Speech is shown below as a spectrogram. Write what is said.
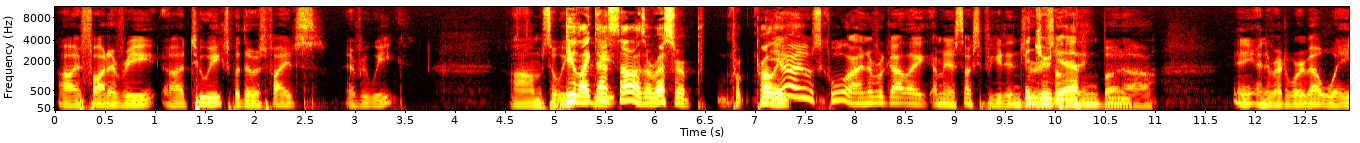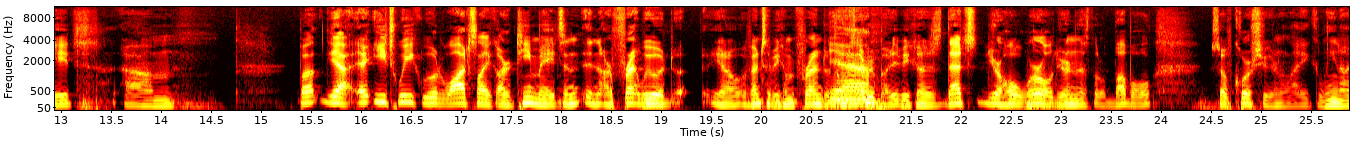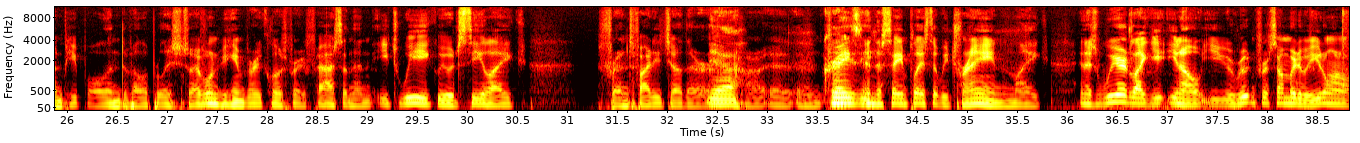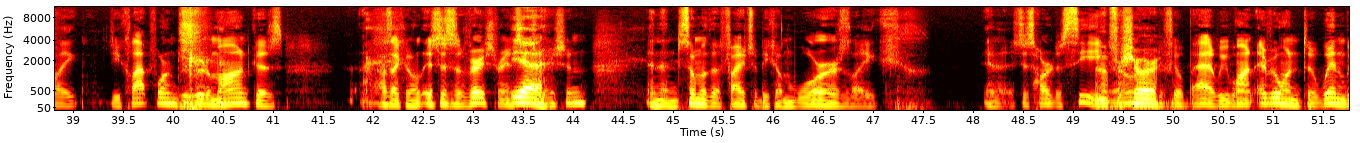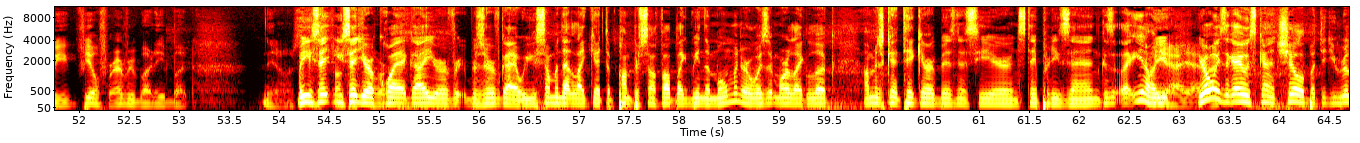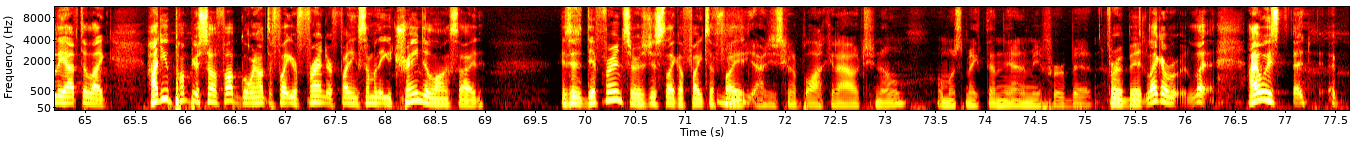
Uh, I fought every uh, two weeks, but there was fights every week. Um, so we. Do you like that we- style as a wrestler? p- pr- probably. Yeah, it was cool. I never got like. I mean, it sucks if you get injured, Injured, or yeah. something, but Mhm. uh, I I never had to worry about weight. Um, but yeah, e- each week we would watch like our teammates and, and our friend. We would, you know, eventually become friends with almost everybody because that's your whole world. You're in this little bubble, so of course you're gonna like lean on people and develop relationships. So everyone became very close very fast, and then each week we would see like friends fight each other. Yeah. uh, and, and- Crazy. in the same place that we train, and like, and it's weird. Like you, you know, you're rooting for somebody, but you don't want to like. Do you clap for them? Do you root them on? Because I was like, know, it's just a very strange Yeah. situation. And then some of the fights would become wars, like, and it's just hard to see. Oh, you for know? sure. we feel bad. We want everyone to win. We feel for everybody, but you know. But you said you said you're a quiet guy. You're a reserved guy. Were you someone that like you had to pump yourself up, like be in the moment, or was it more like, look, I'm just gonna take care of business here and stay pretty zen? Because like, you know, you, yeah, yeah. you're always the guy who's kind of chill. But did you really have to like? How do you pump yourself up going out to fight your friend or fighting someone that you trained alongside? Is it a difference, or is it just like a fight's a fight Yeah, I'm just gotta block it out. You know, almost make them the enemy for a bit. for a bit? Like a, like, I always uh,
